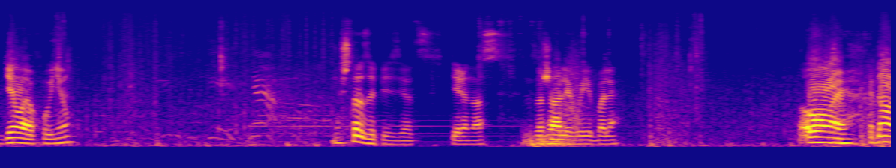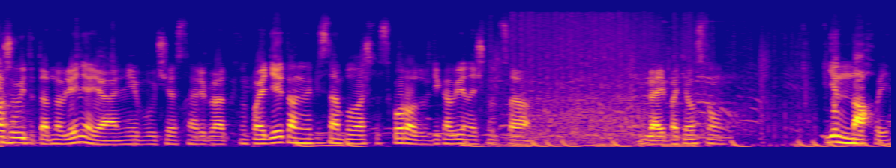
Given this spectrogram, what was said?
Делаю хуйню. Ну что за пиздец? Теперь нас зажали, выебали. Ой, когда уже выйдет обновление, я не буду честно, ребят. Ну, по идее, там написано было, что скоро, в декабре начнутся... Бля, ебать, я уснул. И нахуй.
